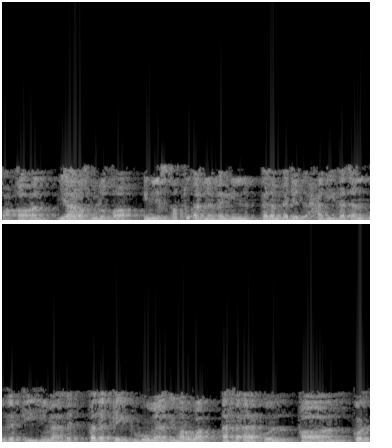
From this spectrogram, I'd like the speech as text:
فقال يا رسول الله إني اصطدت أرنبين فلم أجد حديدة أذكيهما به فذكيتهما بمروة أفآكل؟ قال كل.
